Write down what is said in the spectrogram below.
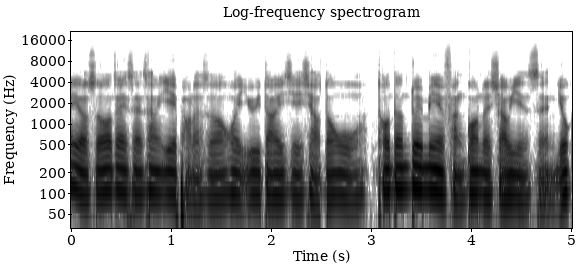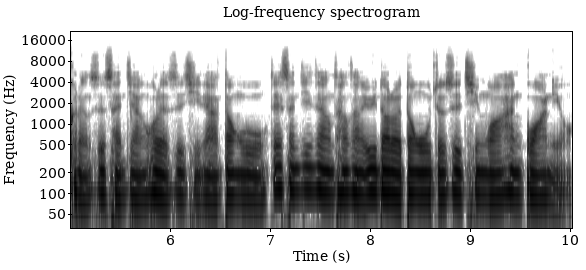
那有时候在山上夜跑的时候，会遇到一些小动物，头灯对面反光的小眼神，有可能是山羌或者是其他动物。在山径上常常遇到的动物就是青蛙和瓜牛。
